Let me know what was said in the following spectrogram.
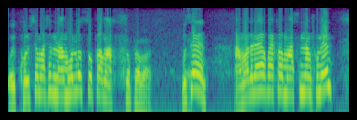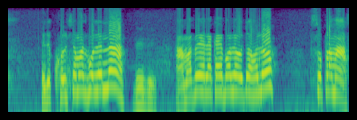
ওই খলসা মাছের নাম হলো চোপড়া মাছ। চোপড়া মাছ। বুঝছেন? আমাদের এলাকায় কয়েকটা মাছের নাম শুনেন? এই যে খলসা মাছ বললেন না? জি জি। আমাদের এলাকায় বলে ওইটা হলো চোপড়া মাছ।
